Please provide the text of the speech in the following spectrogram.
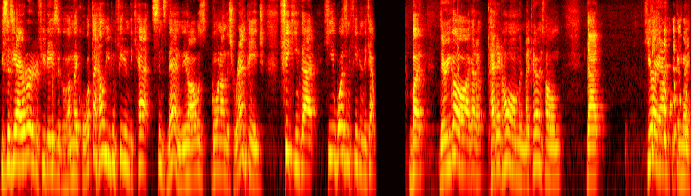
he says, Yeah, I ordered it a few days ago. I'm like, Well, what the hell have you been feeding the cat since then? You know, I was going on this rampage thinking that he wasn't feeding the cat. But there you go. I got a pet at home in my parents' home that here I am thinking my,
